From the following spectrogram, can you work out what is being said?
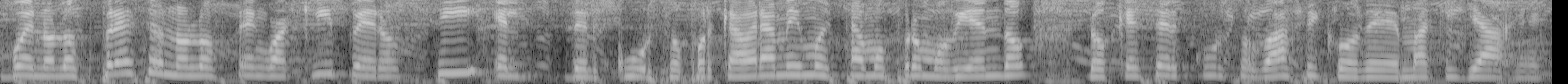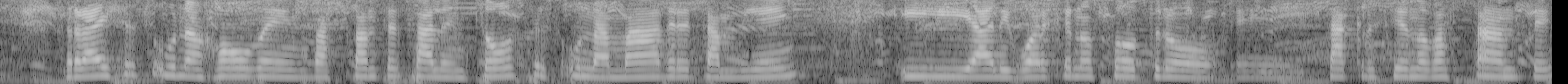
bueno, los precios no los tengo aquí, pero sí el del curso, porque ahora mismo estamos promoviendo lo que es el curso básico de maquillaje. Raiz es una joven bastante talentosa, es una madre también. Y al igual que nosotros eh, está creciendo bastante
